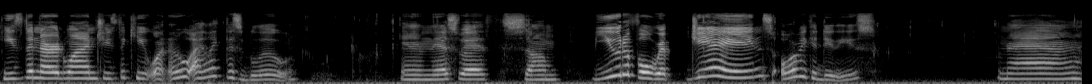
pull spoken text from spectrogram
He's the nerd one. She's the cute one. Oh, I like this blue. And this with some beautiful ripped jeans. Or we could do these. Nah.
